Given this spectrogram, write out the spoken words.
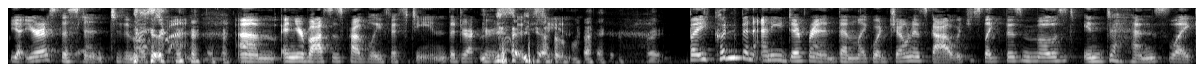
yeah, you're assistant to the most fun. Um, and your boss is probably 15. The director is yeah, 15. yeah, right, right. But he couldn't have been any different than like what Jonas got, which is like this most intense, like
